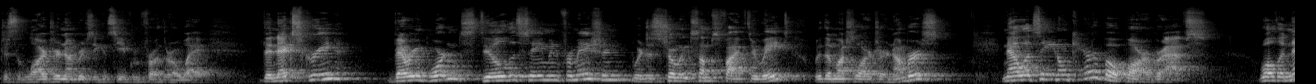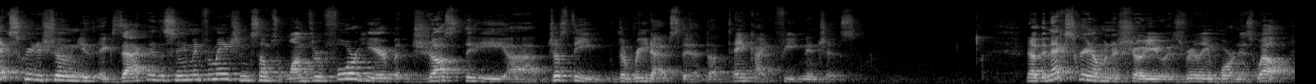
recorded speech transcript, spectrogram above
just the larger numbers you can see from further away. The next screen, very important, still the same information. We're just showing sumps five through eight with the much larger numbers. Now let's say you don't care about bar graphs. Well, the next screen is showing you exactly the same information, sumps one through four here, but just the uh, just the the readouts, the, the tank height, feet and inches. Now, the next screen I'm going to show you is really important as well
